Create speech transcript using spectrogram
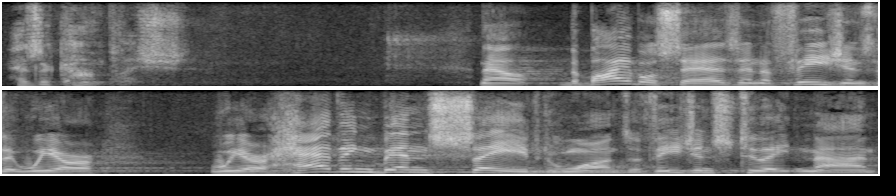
has accomplished. Now, the Bible says in Ephesians that we are, we are having been saved ones. Ephesians 2 8 and 9.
